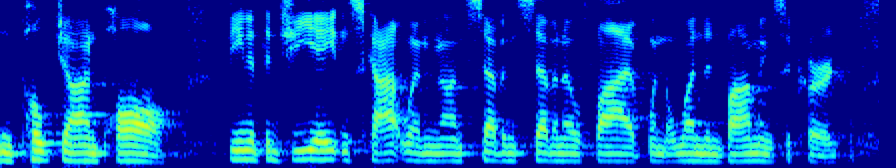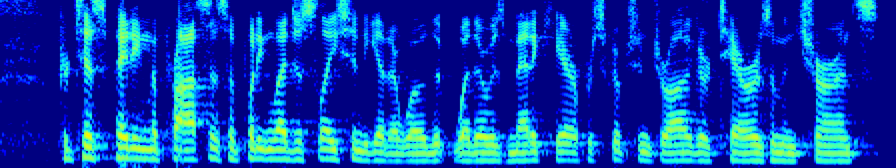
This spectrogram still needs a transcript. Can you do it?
and Pope John Paul, being at the G8 in Scotland on 7705 when the London bombings occurred, participating in the process of putting legislation together, whether, whether it was Medicare, prescription drug, or terrorism insurance,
